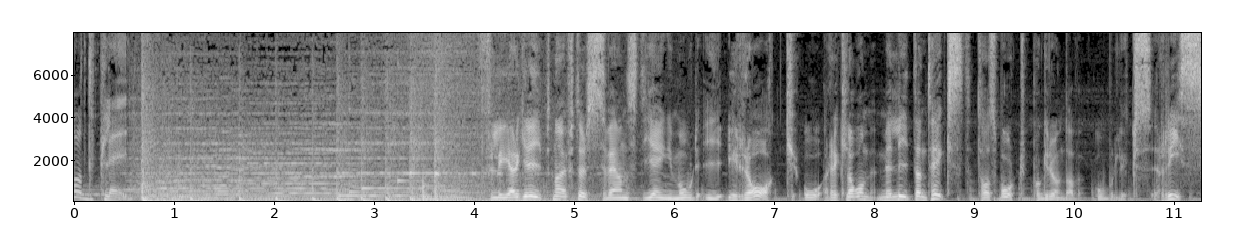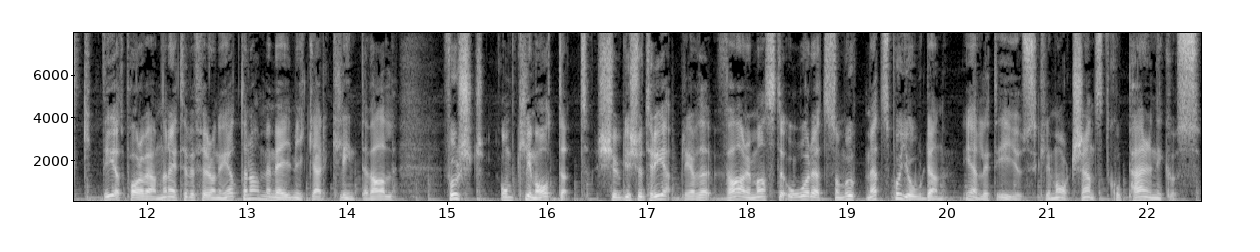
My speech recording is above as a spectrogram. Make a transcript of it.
Podplay. Fler gripna efter svenskt gängmord i Irak och reklam med liten text tas bort på grund av olycksrisk. Det är ett par av ämnena i TV4-nyheterna med mig, Mikael Klintevall. Först om klimatet. 2023 blev det varmaste året som uppmätts på jorden enligt EUs klimattjänst Copernicus.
